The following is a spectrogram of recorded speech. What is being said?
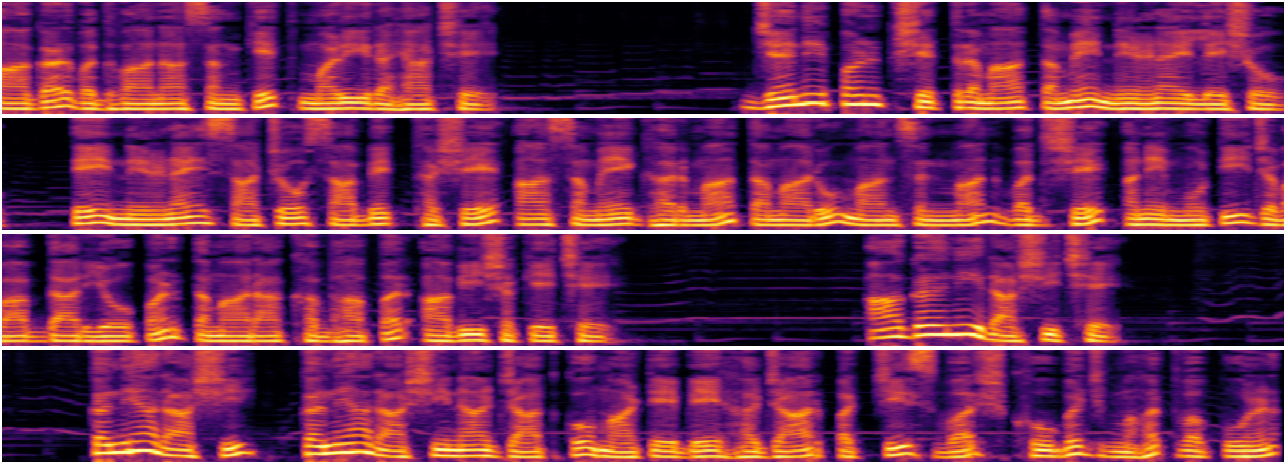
આગળ વધવાના સંકેત મળી રહ્યા છે. જેને પણ ક્ષેત્રમાં તમે નિર્ણય લેશો, તે નિર્ણય સાચો સાબિત થશે. આ સમયે ઘરમાં તમારું માનસન્માન વધશે અને મોટી જવાબદારીઓ પણ તમારા ખભા પર આવી શકે છે. આગળની રાશિ છે. કન્યા રાશિ કન્યા રાશિના જાતકો માટે બે હજાર પચીસ વર્ષ ખૂબ જ મહત્વપૂર્ણ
